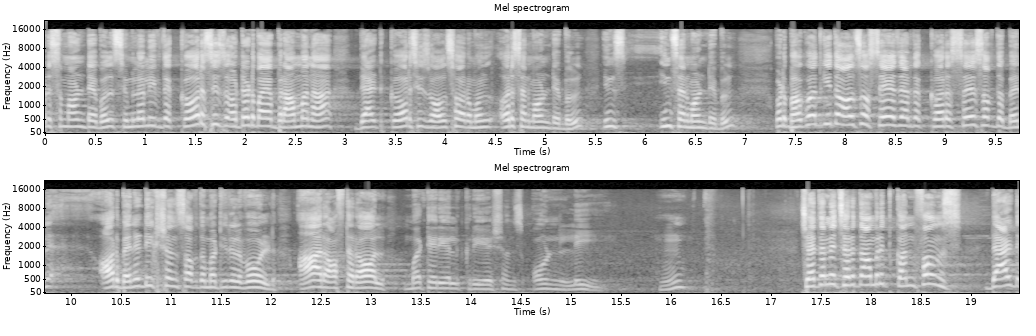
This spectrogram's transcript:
unsurmountable. Similarly, if the curse is uttered by a Brahmana, that curse is also unsurmountable, insurmountable. But Bhagavad Gita also says that the curses of the or benedictions of the material world are, after all, material creations only. Hmm? Chaitanya Charitamrit confirms that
